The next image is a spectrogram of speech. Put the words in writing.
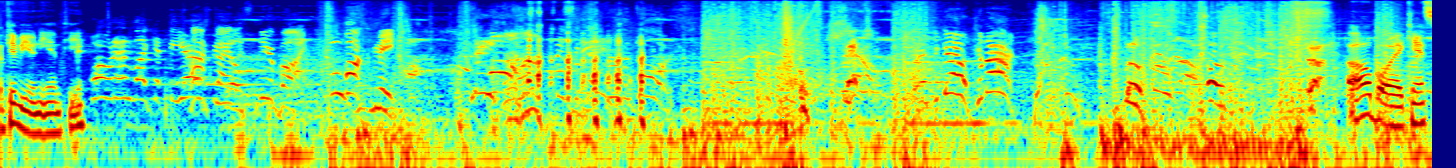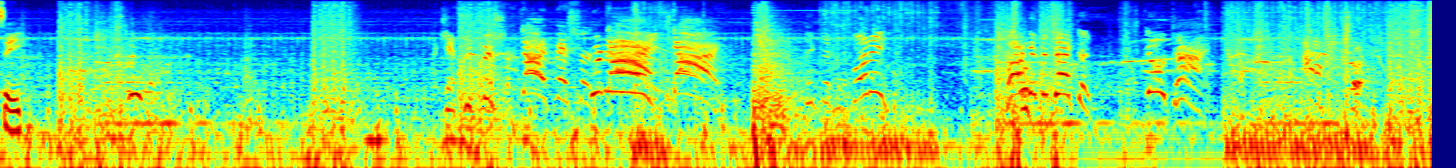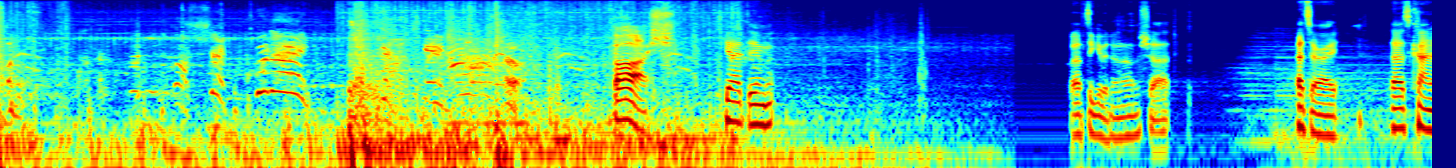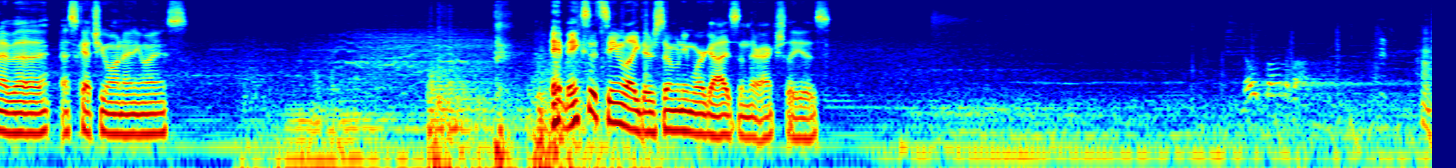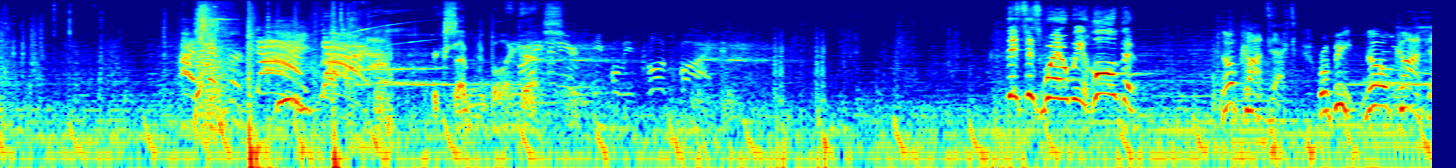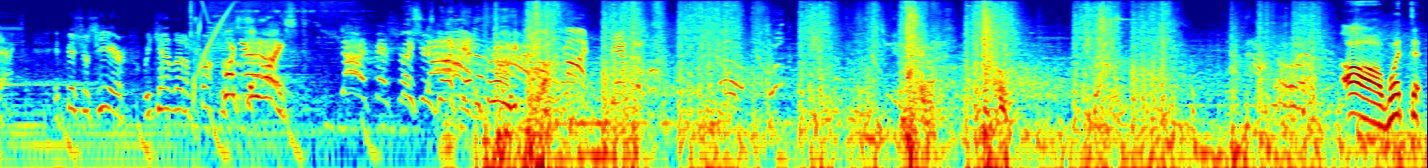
I'll give you an EMP. Won't end like at the Hostile is nearby. Fuck me! Jesus! Fisher, get through the doors. Time to go. Come on. Oh boy, I can't see. I can't see Fisher. Die, Fisher! Die! Die! Think this is funny? Target detected! It's go time! Ah. Oh, shit! Grenade! God damn it! Gosh. God damn it. I'll have to give it another shot. That's alright. That's kind of a, a sketchy one anyways. It makes it seem like there's so many more guys than there actually is. This is where we hold him! No contact. Repeat, no contact. If Fisher's here, we can't let him fuck with What's us. the noise? Die, Fisher! Fisher's Die! not getting through here! Oh, God damn it! Oh, what the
